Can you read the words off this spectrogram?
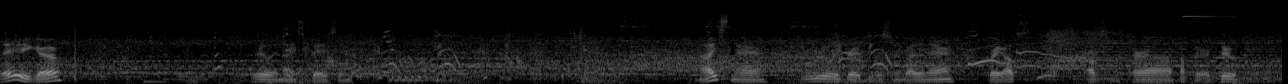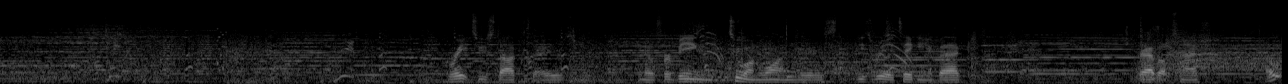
There you go. Really nice spacing. Nice nair. Really great positioning by the nair. Great ups, ups, or uh, up there too. Great two stocks there. He's, you know, for being two on one, he's, he's really taking it back. Grab up smash. Oh,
